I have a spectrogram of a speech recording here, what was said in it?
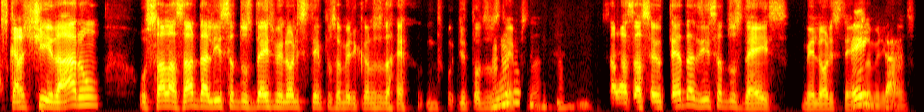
os caras tiraram o Salazar da lista dos 10 melhores tempos americanos da, de todos os tempos, né? O Salazar saiu até da lista dos 10 melhores tempos Eita. americanos.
